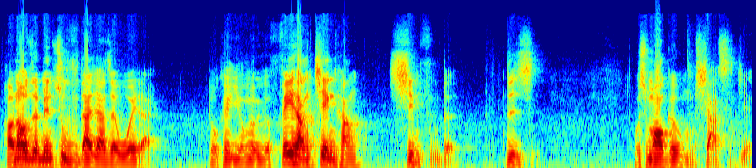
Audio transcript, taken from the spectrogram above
好，那我这边祝福大家在未来都可以拥有一个非常健康、幸福的日子。我是毛哥，我们下次见。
